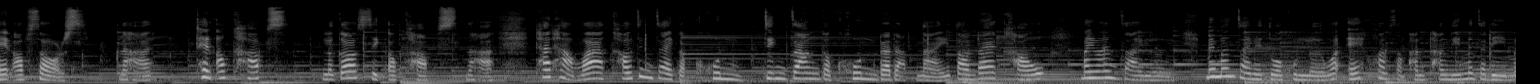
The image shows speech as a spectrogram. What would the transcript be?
eight of swords นะคะ ten of cups แล้วก็ six of cups นะคะ ถ้าถามว่าเขาจริงใจกับคุณจริงจังกับคุณระดับไหน ตอนแรกเขาไม่มั่นใจเลย ไม่มั่นใจในตัวคุณเลยว่าเอ๊ะความสัมพันธ์ครั้งนี้มันจะดีไหม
